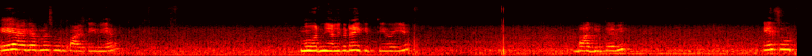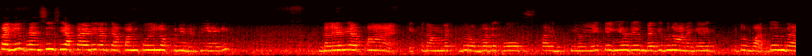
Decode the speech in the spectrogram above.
ਇਹ ਆ ਗਿਆ ਆਪਣਾ ਸੂਟ ਪਾਰਟੀ ਵੇਅਰ ਮੋਰਨੀ ਵਾਲੀ ਕਢਾਈ ਕੀਤੀ ਹੋਈ ਹੈ। ਬਾਜੂ ਤੇ ਵੀ। ਇਹ ਸੂਟ ਪਹਿਲੇ ਫੈਂਸੀ ਸੀ, ਆਪਾਂ ਇਹਦੇ ਕਰਕੇ ਆਪਾਂ ਨੂੰ ਕੋਈ ਲੁੱਕ ਨਹੀਂ ਦਿੱਤੀ ਹੈਗੀ। ਗਲੇ ਦੀ ਆਪਾਂ ਇੱਕਦਮ ਇੱਕ ਬਰੋਬਰ ਦੇਖੋ ਸਫ਼ਾਈ ਦਿੱਤੀ ਹੋਈ ਹੈ। ਕਈਆਂ ਦੇ ਹੁੰਦਾ ਕਿ ਬਣਾਉਣ ਗਏ ਕਿਤੋਂ ਵੱਧ ਹੁੰਦਾ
